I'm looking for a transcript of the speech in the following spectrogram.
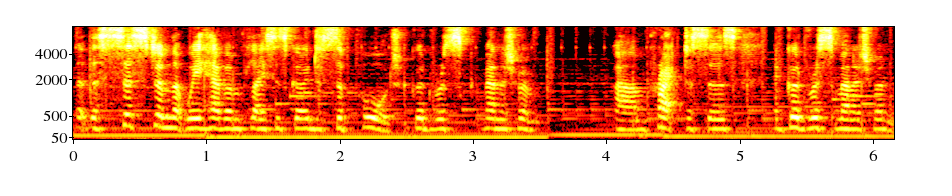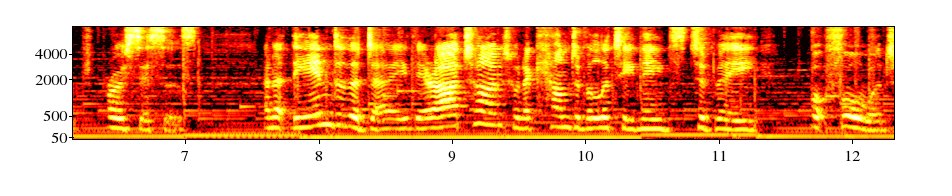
that the system that we have in place is going to support good risk management um, practices and good risk management processes. And at the end of the day, there are times when accountability needs to be put forward.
